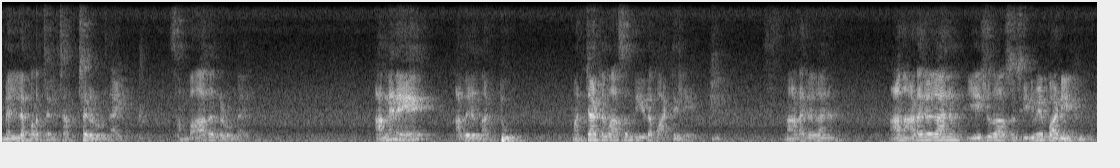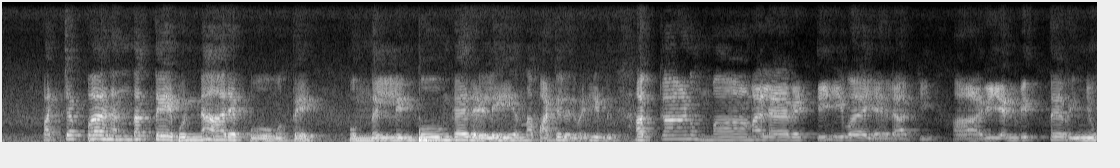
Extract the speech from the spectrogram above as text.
മെല്ലെ പറച്ചൽ ചർച്ചകളുണ്ടായി സംവാദങ്ങളുണ്ടായി. അങ്ങനെ അവർ നട്ടു. മച്ചാട്ട് വാസന്തിയുടെ പാട്ടില്ലേ? നാടകഗാനം. ആ നാടകഗാനം യേശുദാസ് സിനിമ പാടിയിട്ടുണ്ട്. പച്ചപ്പനന്തത്തെ പുന്നാരപ്പൂമുത്തേ പുന്നെല്ലിൻ പൂങ്കരളി എന്ന പാട്ടിലൊരു വരിയുണ്ട്. അക്കാണും മാമല വെട്ടി വയലാക്കി ആര്യൻ വിത്തെറിഞ്ഞു.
